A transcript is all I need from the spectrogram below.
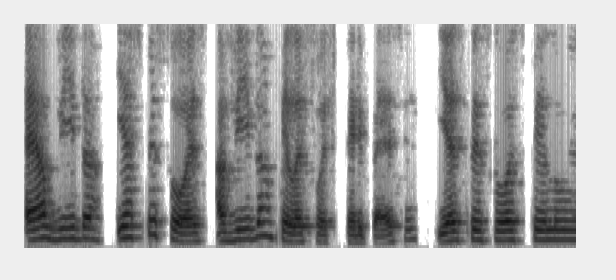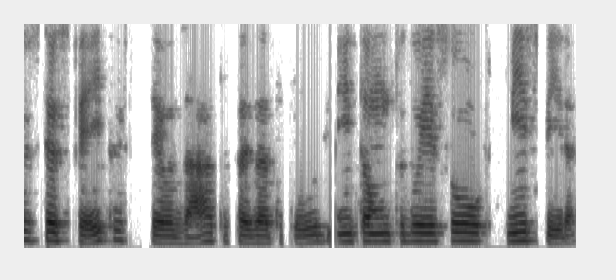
é a vida e as pessoas. A vida pelas suas peripécias e as pessoas pelos seus feitos, seus atos, suas atitudes. Então, tudo isso me inspira.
